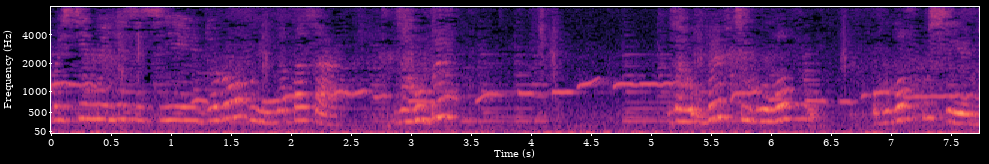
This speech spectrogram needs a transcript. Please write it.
постійно їздить цією дорогою на базар, загубив, загубив цю голову, головку сиру.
